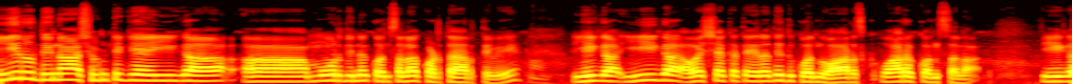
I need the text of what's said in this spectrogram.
ನೀರು ದಿನ ಶುಂಠಿಗೆ ಈಗ ಮೂರು ದಿನಕ್ಕೆ ಒಂದು ಸಲ ಕೊಡ್ತಾ ಇರ್ತೀವಿ. ಈಗ ಈಗ ಅವಶ್ಯಕತೆ ಇರೋದು ಇದಕ್ಕೊಂದು ವಾರ ವಾರಕ್ಕೊಂದು ಸಲ ಈಗ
